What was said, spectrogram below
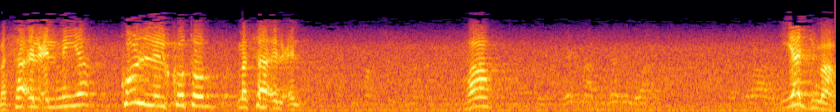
مسائل علمية؟ كل الكتب مسائل علم. ها؟ يجمع.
